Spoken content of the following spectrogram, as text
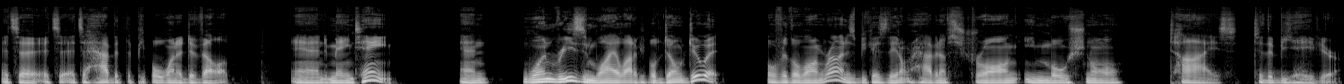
It's a, it's a, it's a habit that people want to develop and maintain. And one reason why a lot of people don't do it over the long run is because they don't have enough strong emotional ties to the behavior.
